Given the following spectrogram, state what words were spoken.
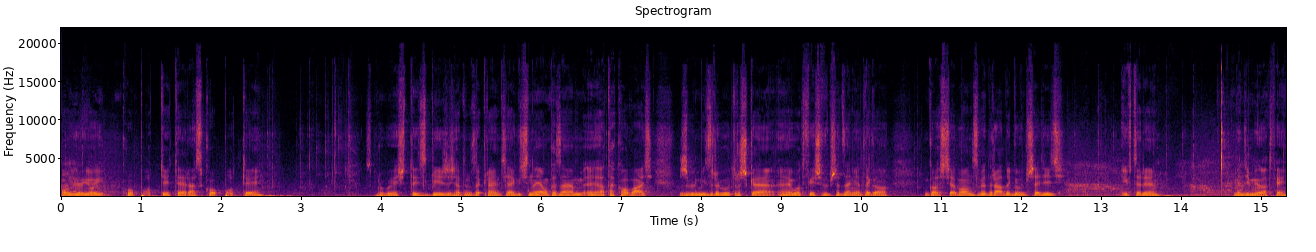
Oj, oj, oj. Kłopoty teraz, kłopoty. Spróbuję się tutaj zbliżyć na tym zakręcie. Jak widzicie, no ja mu kazałem y, atakować, żeby mi zrobił troszkę y, łatwiejsze wyprzedzenie tego gościa, bo on sobie da radę go wyprzedzić. I wtedy będzie mi łatwiej.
